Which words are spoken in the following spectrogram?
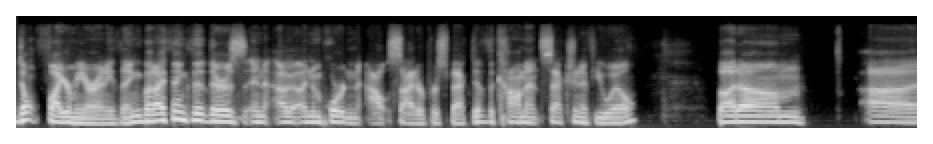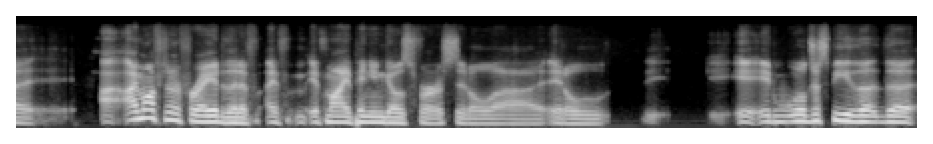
Don't fire me or anything, but I think that there's an an important outsider perspective, the comment section if you will. But um uh I, I'm often afraid that if if if my opinion goes first, it'll uh it'll it, it will just be the the.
